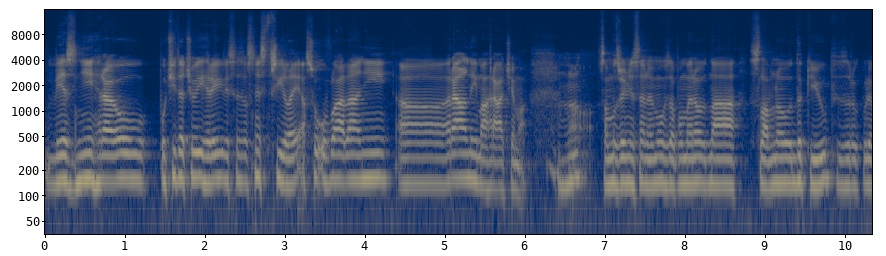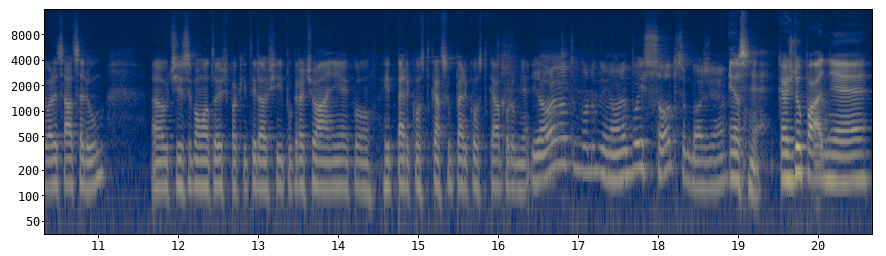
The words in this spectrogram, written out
vězni hrajou počítačové hry, kdy se vlastně střílejí a jsou ovládáni uh, reálnýma hráčema. Uh-huh. samozřejmě se nemohu zapomenout na slavnou The Cube z roku 97, Určitě si pamatuješ pak i ty další pokračování, jako hyperkostka, superkostka a podobně. Jo, jo, to bylo dobrý, no, nebo i so třeba, že? Jasně. Každopádně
